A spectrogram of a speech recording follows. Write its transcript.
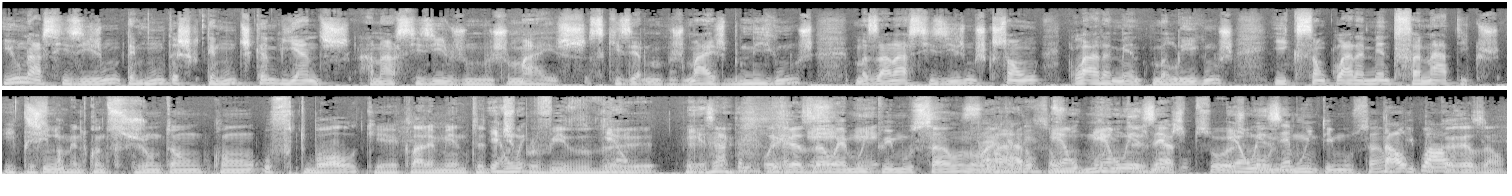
E o narcisismo tem, muitas, tem muitos cambiantes. Há narcisismos mais, se quisermos, mais benignos, mas há narcisismos que são claramente malignos e que são claramente fanáticos. E principalmente Sim. quando se juntam com o futebol, que é claramente é um, desprovido de de razão, é, é muito emoção, não é? Claro, São é um, é um exemplo, pessoas é um exemplo, com muita emoção tal e qual, pouca razão.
